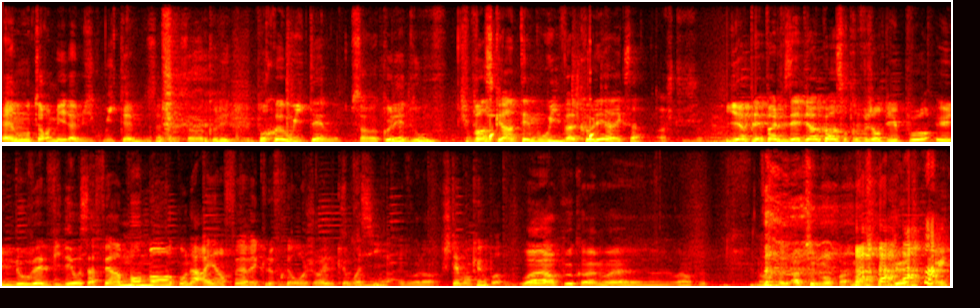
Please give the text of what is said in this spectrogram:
Eh, monteur, met la musique oui thème, ça, ça, ça va coller. Pourquoi oui thème Ça va coller, de ouf. Tu penses qu'un thème oui va coller avec ça? Ah, je te jure. Y'a Playpal, vous allez bien quoi On se retrouve aujourd'hui pour une nouvelle vidéo. Ça fait un moment qu'on n'a rien fait avec le frérot Joël, que voici. Et voilà. Je t'ai manqué ou pas? Ouais, un peu quand même, ouais. euh, ouais, un peu. Non, absolument pas. Non, je rigole.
